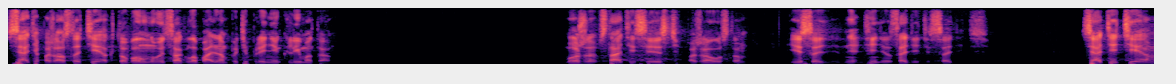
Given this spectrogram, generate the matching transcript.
Сядьте, пожалуйста, те, кто волнуется о глобальном потеплении климата. Можно встать и сесть, пожалуйста. И сад... не, не, садитесь, садитесь. Сядьте те,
